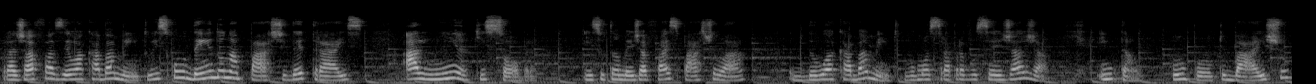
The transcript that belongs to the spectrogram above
para já fazer o acabamento, escondendo na parte de trás a linha que sobra. Isso também já faz parte lá do acabamento. Vou mostrar para vocês já já. Então, um ponto baixo,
